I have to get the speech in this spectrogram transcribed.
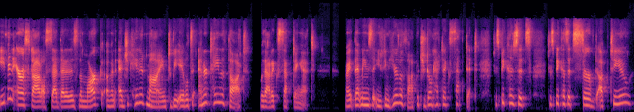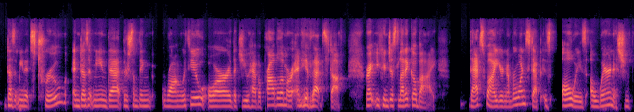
Even Aristotle said that it is the mark of an educated mind to be able to entertain a thought without accepting it right that means that you can hear the thought but you don't have to accept it just because it's just because it's served up to you doesn't mean it's true and doesn't mean that there's something wrong with you or that you have a problem or any of that stuff right you can just let it go by that's why your number one step is always awareness. You've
